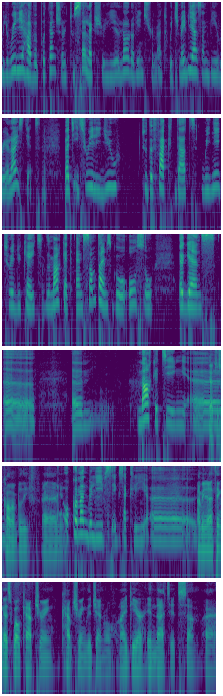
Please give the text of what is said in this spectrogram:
we really have a potential to sell actually a lot of instrument, which maybe hasn't been realized yet. No. But it's really due to the fact that we need to educate the market and sometimes go also against uh, um, marketing. yeah, just um, common belief. Um, or common beliefs, exactly. Uh, I mean, I think that's well capturing capturing the general idea in that it's um, uh,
